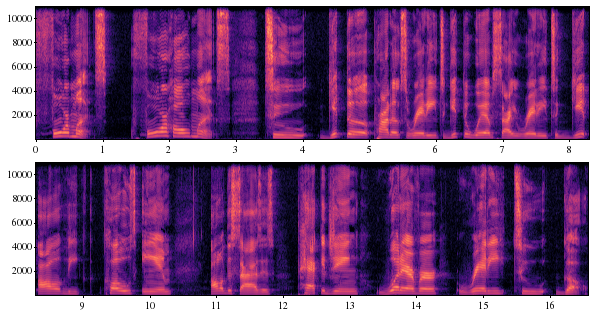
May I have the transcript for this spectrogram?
four months, four whole months to get the products ready, to get the website ready, to get all the clothes in, all the sizes, packaging, whatever ready to go.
